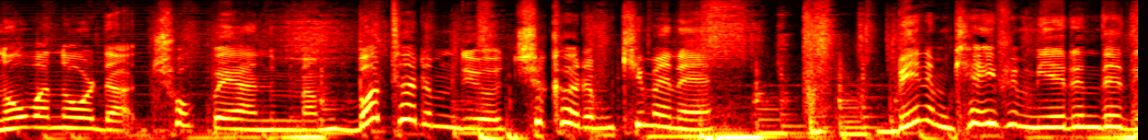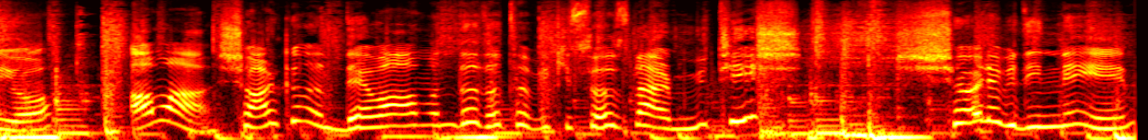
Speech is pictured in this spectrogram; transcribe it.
Nova Norda çok beğendim ben. Batarım diyor, çıkarım kime ne. Benim keyfim yerinde diyor. Ama şarkının devamında da tabii ki sözler müthiş. Şöyle bir dinleyin.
